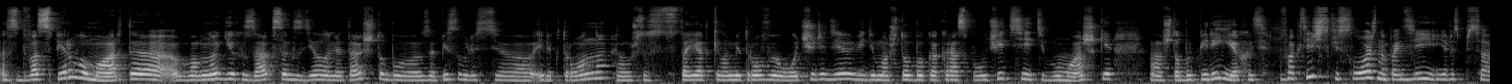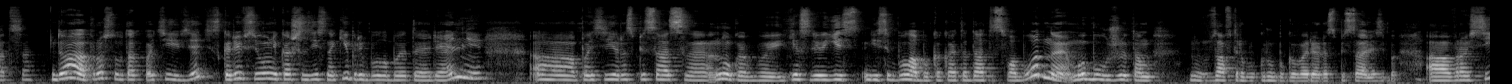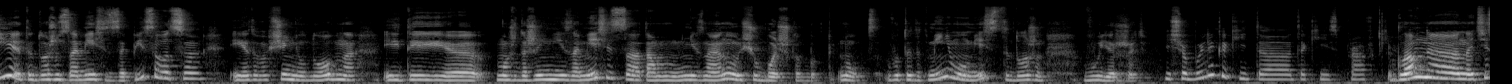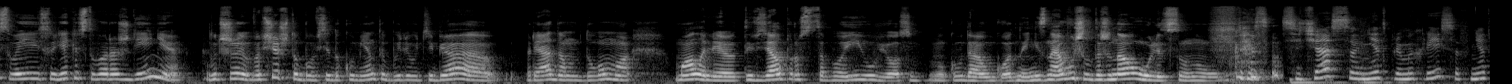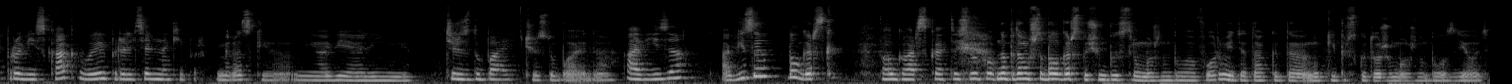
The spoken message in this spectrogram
с 21 марта во многих ЗАГСах сделали так, чтобы записывались э, электронно, потому что стоят километровые очереди, видимо, чтобы как раз получить все эти бумажки, а, чтобы переехать. Фактически сложно пойти и расписаться. Да, просто вот так пойти и взять. Скорее всего, мне кажется, здесь на Кипре было бы это реальнее а, пойти и расписаться. Ну, как бы, если есть, если была бы какая-то дата свободная, мы бы уже там ну, завтра бы, грубо говоря, расписались бы. А в России ты должен за месяц записываться, и это вообще неудобно. И ты, э, может, даже не за месяц, а там, не знаю, ну, еще больше, как бы, ну, вот этот минимум месяц ты должен выдержать. Еще были какие-то такие справки? Главное найти свои свидетельства о рождении. Лучше вообще, чтобы все документы были у тебя рядом, дома. Мало ли, ты взял просто с собой и увез, ну, куда угодно. Я не знаю, вышел даже на улицу, ну. Сейчас нет прямых рейсов, нет провиз. Как вы прилетели на Кипр? Эмиратскими авиалиниями Через Дубай. через Дубай, да. А виза? А виза болгарская. Болгарская. То есть вы... Ну, потому что болгарскую очень быстро можно было оформить, а так это, ну, кипрскую тоже можно было сделать.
